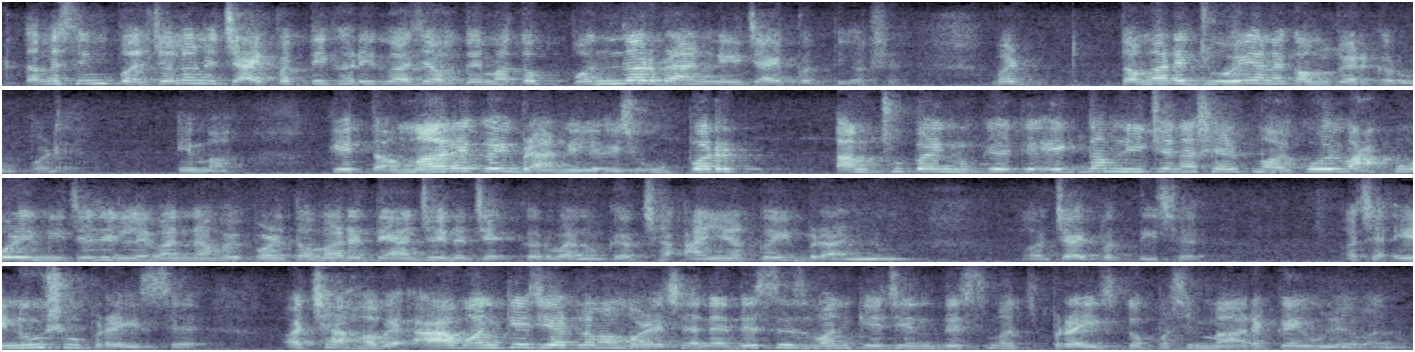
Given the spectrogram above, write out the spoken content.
તમે સિમ્પલ, ચલો ને ચાયપત્તી ખરીદવા જાઓ, તો એમાં તો પંદર બ્રાન્ડની ચાયપત્તી હશે. બટ તમારે જોઈ અને કમ્પેર કરવું પડે એમાં કે તમારે કઈ બ્રાન્ડની લેવી છે. ઉપર આમ છુપાઈને મૂકે કે એકદમ નીચેના શેલ્ફમાં હોય, કોઈ વાંકું વળી નીચે જઈને લેવાના હોય, પણ તમારે ત્યાં જઈને ચેક કરવાનું કે અચ્છા, અહીંયા કઈ બ્રાન્ડનું ચાયપત્તી છે? અચ્છા, એનું શું પ્રાઇસ છે? અચ્છા, હવે આ વન કેજી આટલામાં મળે છે અને this is one KG in this much price તો પછી મારે કયું લેવાનું?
